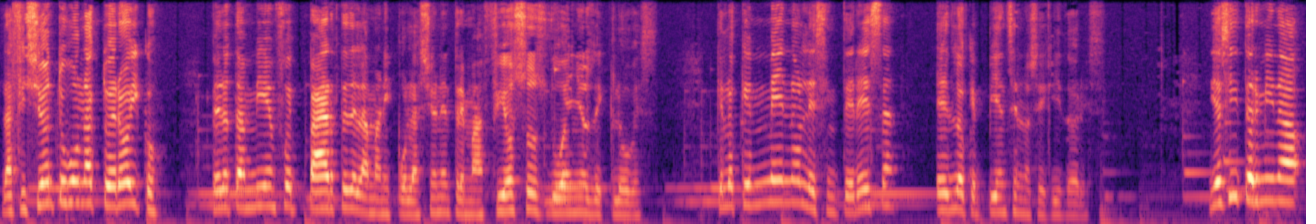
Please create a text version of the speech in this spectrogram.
La afición tuvo un acto heroico, pero también fue parte de la manipulación entre mafiosos dueños de clubes, que lo que menos les interesa es lo que piensen los seguidores. Y así termina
